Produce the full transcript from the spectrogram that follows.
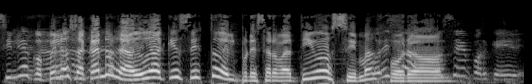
Silvia Copelo, sacanos la duda, ¿qué es esto del preservativo Por semáforo? eso yo sé porque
